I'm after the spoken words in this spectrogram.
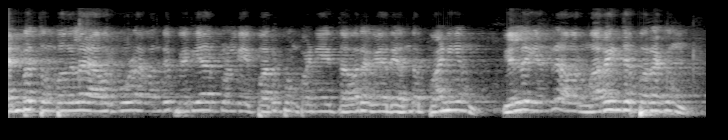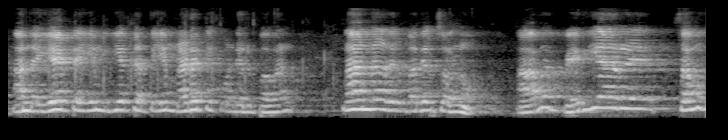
எண்பத்தொன்பதில் அவர் கூட வந்து பெரியார் கொள்கையை பரப்பும் பணியை தவிர வேறு எந்த பணியும் இல்லை என்று அவர் மறைந்த பிறகும் அந்த ஏட்டையும் இயக்கத்தையும் நடத்தி கொண்டிருப்பவன். நான் தான் அதுக்கு பதில் சொல்லணும். அவர் பெரியார் சமூக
